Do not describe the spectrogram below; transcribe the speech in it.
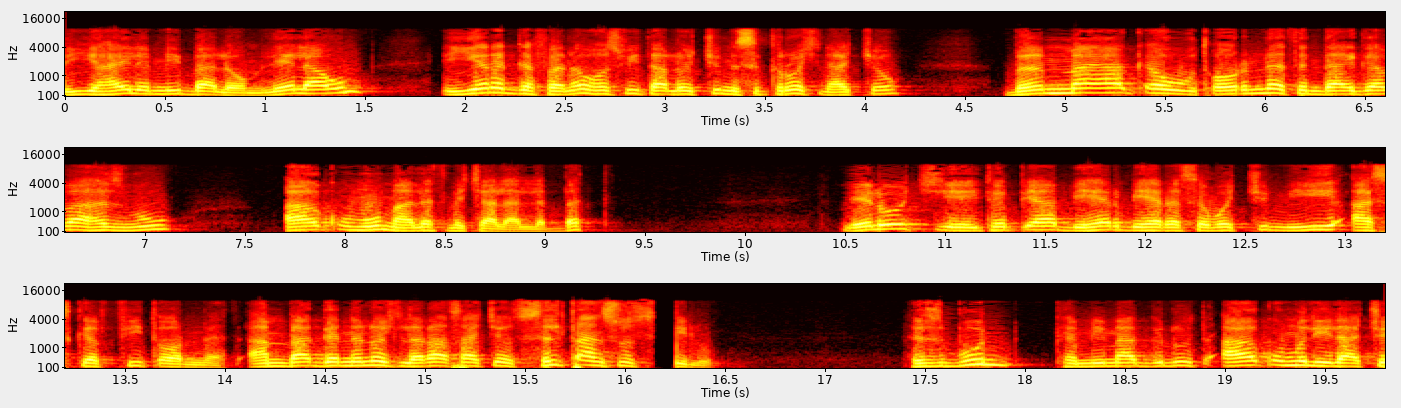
ልዩ ኃይል የሚባለውም ሌላውም እየረገፈ ነው። ሆስፒታሎቹ ምስክሮች ናቸው። በማያውቀው ጦርነት እንዳይገባ ህዝቡ አቁሙ ማለት መቻል አለበት። ሌሎች የኢትዮጵያ ብሔር ብሔረሰቦችም ይህ አስከፊ ጦርነት አምባገነኖች ለራሳቸው ስልጣን ሱስ ሲሉ ህዝቡን ከሚማግዱት አቁሙ ሊላቸው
